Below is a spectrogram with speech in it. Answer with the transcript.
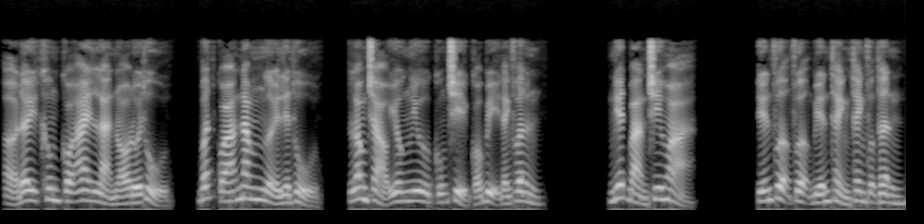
ở đây không có ai là nó đối thủ, bất quá 5 người liên thủ, long chảo yêu như cũng chỉ có bị đánh phân. Niết bàn chi hỏa. Tiến phượng phượng biến thành thanh phượng thân,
